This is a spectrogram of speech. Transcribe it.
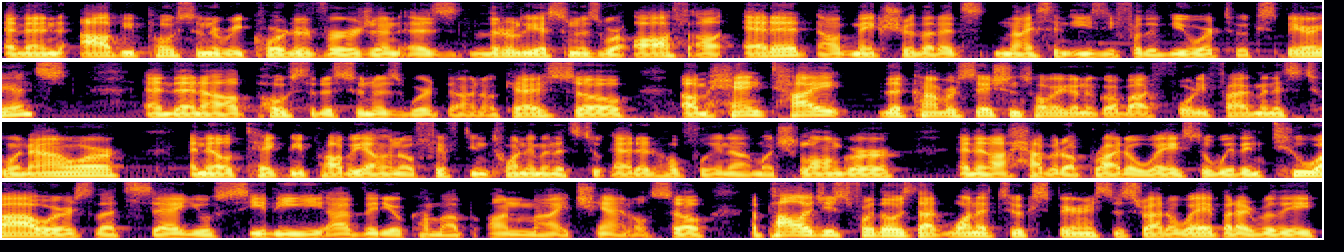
and then I'll be posting a recorded version as literally as soon as we're off, I'll edit, I'll make sure that it's nice and easy for the viewer to experience and then I'll post it as soon as we're done. Okay. So um, hang tight. The conversation is probably going to go about 45 minutes to an hour, and it'll take me probably, I don't know, 15, 20 minutes to edit, hopefully not much longer. And then I'll have it up right away. So within two hours, let's say, you'll see the uh, video come up on my channel. So apologies for those that wanted to experience this right away, but I really,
